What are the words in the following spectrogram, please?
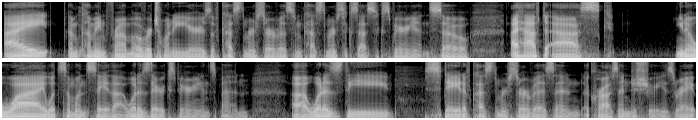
I am coming from over 20 years of customer service and customer success experience. So I have to ask, you know, why would someone say that? What has their experience been? Uh, what is the state of customer service and across industries, right?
